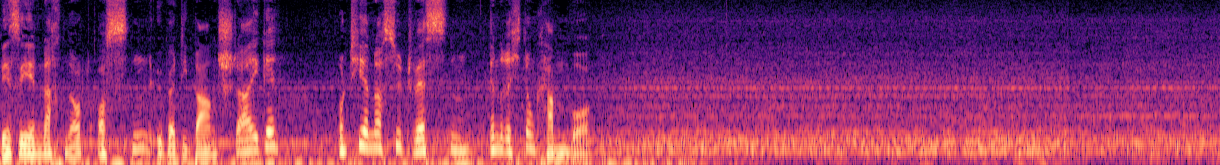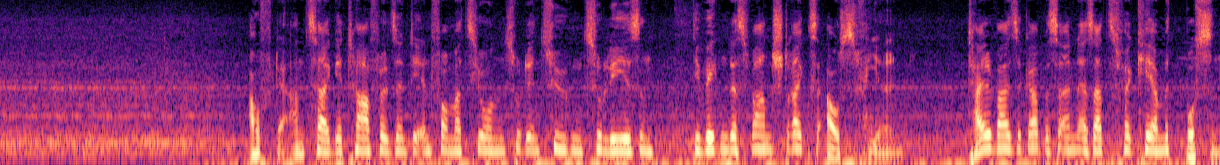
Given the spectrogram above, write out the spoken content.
Wir sehen nach Nordosten über die Bahnsteige und hier nach Südwesten in Richtung Hamburg. Auf der Anzeigetafel sind die Informationen zu den Zügen zu lesen, die wegen des Warnstreiks ausfielen. Teilweise gab es einen Ersatzverkehr mit Bussen.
